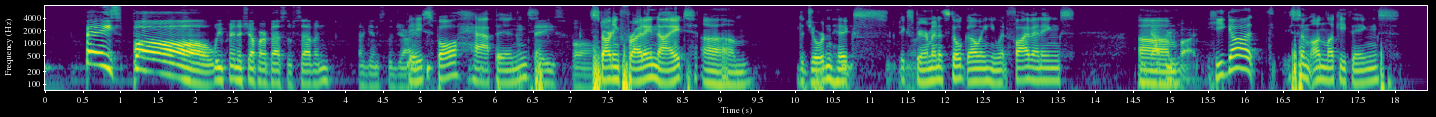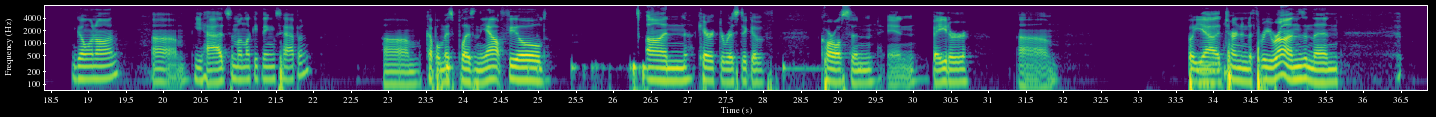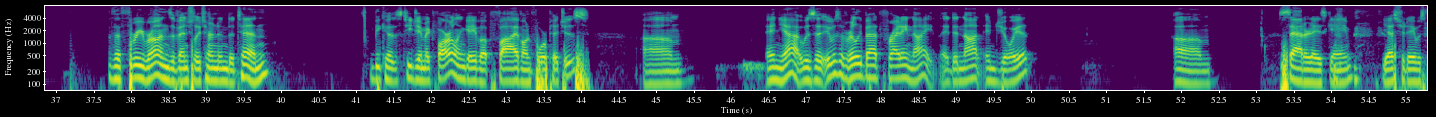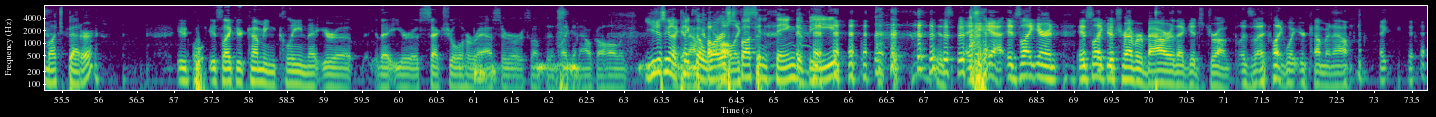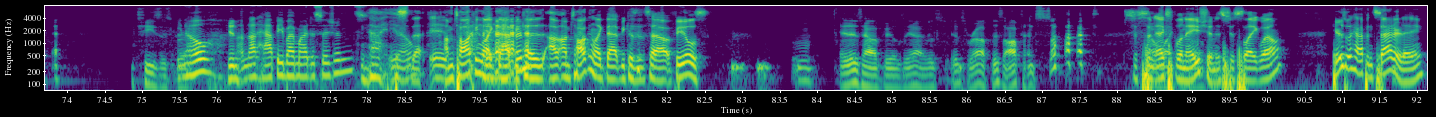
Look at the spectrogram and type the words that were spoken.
Baseball! We finish up our best of seven against the Giants. Baseball happened Baseball. starting Friday night. Um, the Jordan Hicks experiment is still going. He went five innings. got through Um, five. He got some unlucky things going on. Um, he had some unlucky things happen. Um, a couple misplays in the outfield, uncharacteristic of Carlson and Bader. Um, but yeah, it turned into three runs, and then the three runs eventually turned into ten because TJ McFarland gave up five on four pitches. Um, and yeah, it was a, it was a really bad Friday night. I did not enjoy it. Um, Saturday's game yesterday was much better. It, it's like you're coming clean that you're a that you're a sexual harasser or something, like an alcoholic. You're just gonna Like pick the worst fucking thing to be. It's, yeah, it's like you're an, it's like you're Trevor Bauer that gets drunk. It's like, like what you're coming out. Like, Jesus Christ. You know, Can- I'm not happy by my decisions. you know, That- It- I'm talking like that happened. because I- I'm talking like that because it's how it feels. It is how it feels. Yeah, it was it's rough. This offense sucked. It's just an like explanation. It's just like, well, here's what happened Saturday.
